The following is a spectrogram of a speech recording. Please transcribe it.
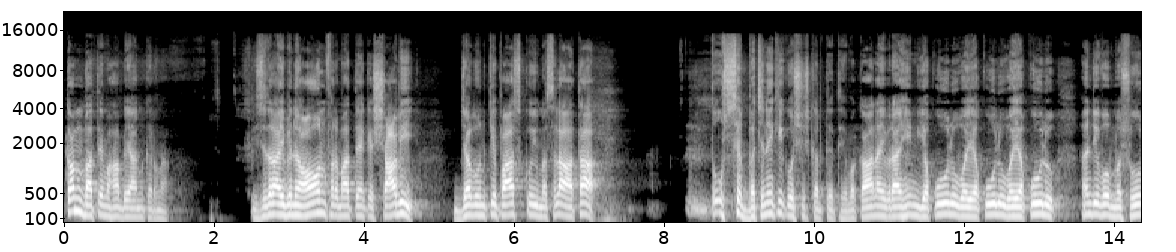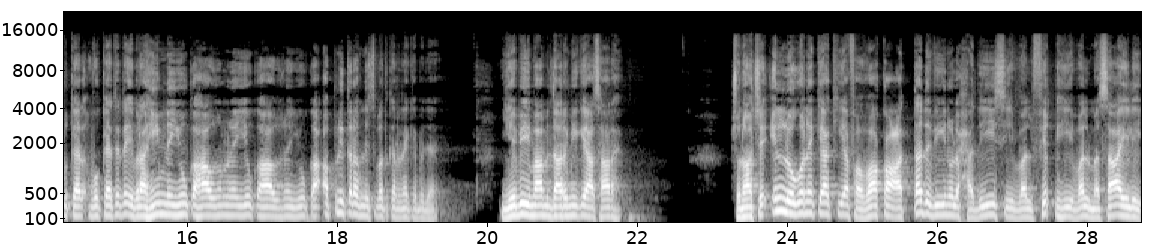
کم باتیں وہاں بیان کرنا۔ اسی طرح ابن اون فرماتے ہیں کہ شابی جب ان کے پاس کوئی مسئلہ آتا تو اس سے بچنے کی کوشش کرتے تھے۔ وکانہ ابراہیم یقول و یقول و یقول ہاں جی وہ مشہور کر، وہ کہتے تھے، ابراہیم نے یوں کہا، انہوں نے یوں کہا اس نے یوں کہا، اپنی طرف نسبت کرنے کے بجائے۔ یہ بھی امام دارمی کے آثار ہے چنانچہ ان لوگوں نے کیا کیا؟ فواقع تدوین الحدیث ولفقی ولمسائلی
